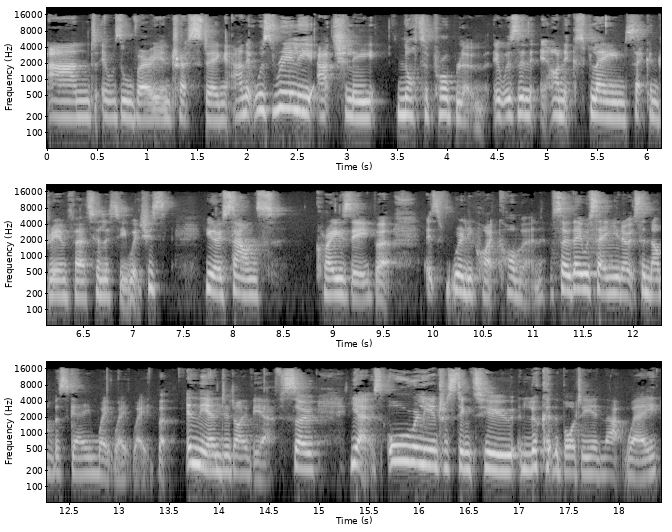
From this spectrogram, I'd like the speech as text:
and it was all very interesting. And it was really actually not a problem. It was an unexplained secondary infertility, which is, you know, sounds crazy, but it's really quite common. So they were saying, you know, it's a numbers game, wait, wait, wait. But in the end, did IVF. So yeah, it's all really interesting to look at the body in that way.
